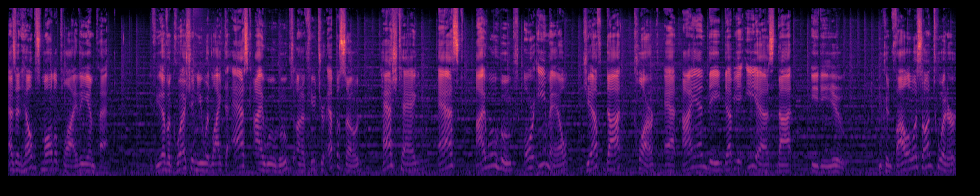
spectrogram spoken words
as it helps multiply the impact. If you have a question you would like to ask IWU Hoops on a future episode, hashtag Ask IWU Hoops or email jeff.clark at indwes.edu. You can follow us on Twitter,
